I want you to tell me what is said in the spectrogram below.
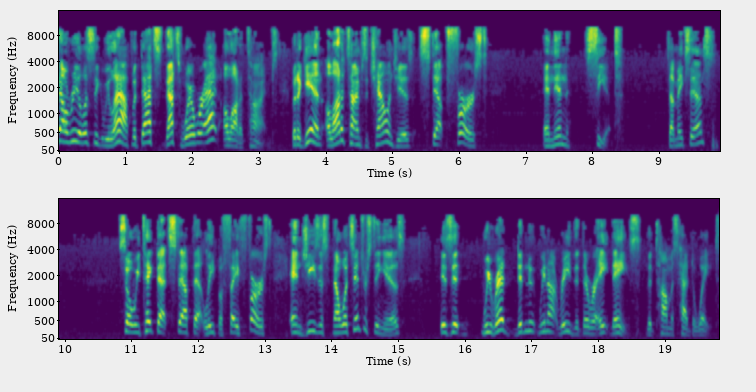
Now, realistically, we laugh, but that's, that's where we're at a lot of times. But again, a lot of times the challenge is step first and then see it. Does that make sense? So we take that step, that leap of faith first, and Jesus. Now, what's interesting is, is that we read, didn't we not read that there were eight days that Thomas had to wait?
